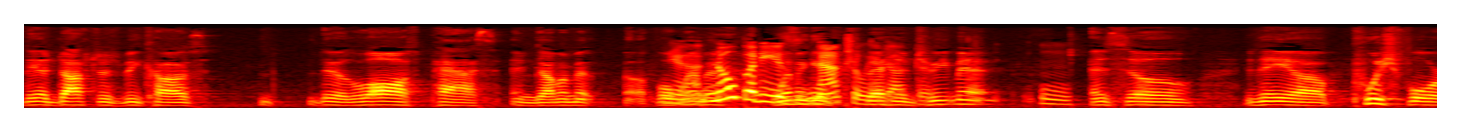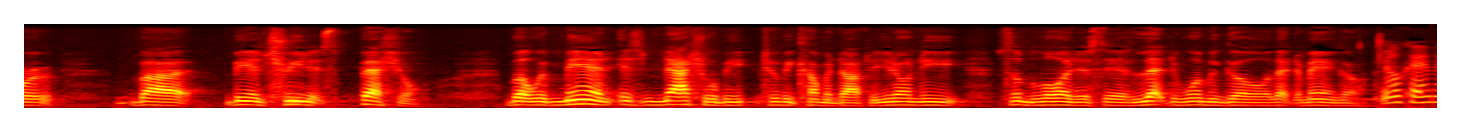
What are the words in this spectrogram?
They're doctors because there are laws passed in government uh, for Yeah, women. nobody is women get naturally a doctor. treatment, and so they are pushed for by being treated special. But with men, it's natural be, to become a doctor. You don't need some lawyer that says let the woman go or let the man go. Okay.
